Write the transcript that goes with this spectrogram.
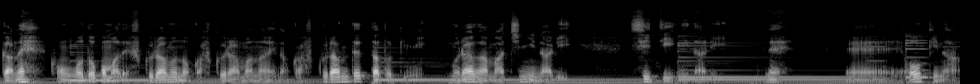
がね今後どこまで膨らむのか膨らまないのか膨らんでった時に村が町になりシティになりね、えー、大きな、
